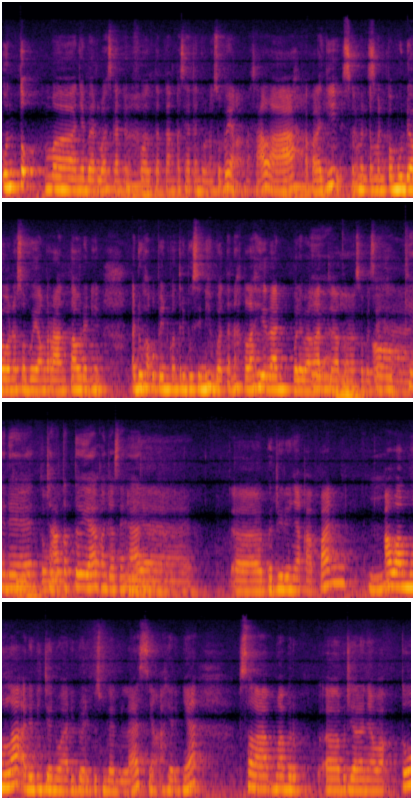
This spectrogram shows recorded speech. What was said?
untuk menyebarluaskan info tentang kesehatan di Wonosobo ya nggak masalah. Apalagi teman-teman pemuda Wonosobo yang merantau dan ingin, aduh aku pengen kontribusi nih buat tanah kelahiran, boleh banget lewat Wonosobo Sehat. Oke deh, gitu. catet tuh ya konco sehat. Iya. Eh, berdirinya kapan? Awal mula ada di Januari 2019 yang akhirnya selama ber- eh, berjalannya waktu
